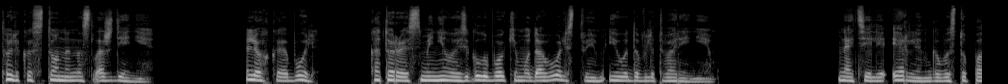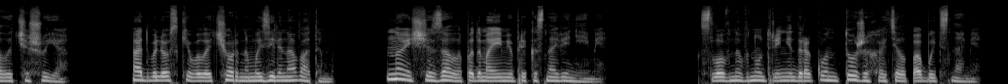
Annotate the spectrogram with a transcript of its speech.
только стоны наслаждения. Легкая боль, которая сменилась глубоким удовольствием и удовлетворением. На теле Эрлинга выступала чешуя. Отблескивала черным и зеленоватым, но исчезала под моими прикосновениями. Словно внутренний дракон тоже хотел побыть с нами,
